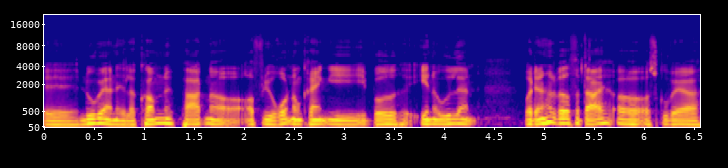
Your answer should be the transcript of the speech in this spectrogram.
øh, nuværende eller kommende partner og, og flyve rundt omkring i både ind- og udland. Hvordan har det været for dig at, at skulle være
